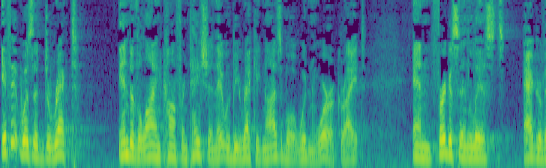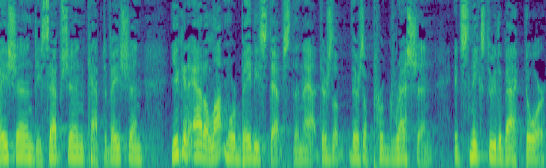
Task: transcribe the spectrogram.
if it was a direct end of the line confrontation, it would be recognizable. It wouldn't work, right? And Ferguson lists aggravation, deception, captivation, you can add a lot more baby steps than that. There's a, there's a progression. It sneaks through the back door.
